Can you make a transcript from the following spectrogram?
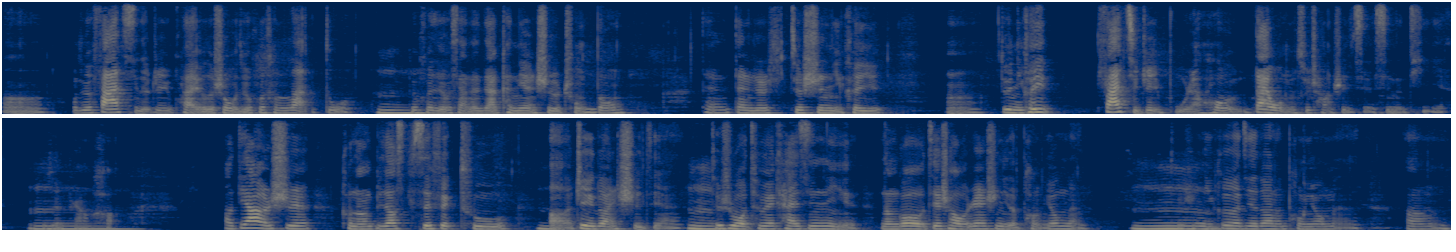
嗯、我觉得发起的这一块，有的时候我就会很懒惰。嗯就会有想在家看电视的冲动，但但是就是就是你可以，嗯，对，你可以发起这一步，然后带我们去尝试一些新的体验，我觉得非常好。哦，第二个是可能比较 specific to 呃、这一段时间，嗯就是我特别开心你能够介绍我认识你的朋友们，嗯。就是你嗯各个阶段的朋友们，嗯，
